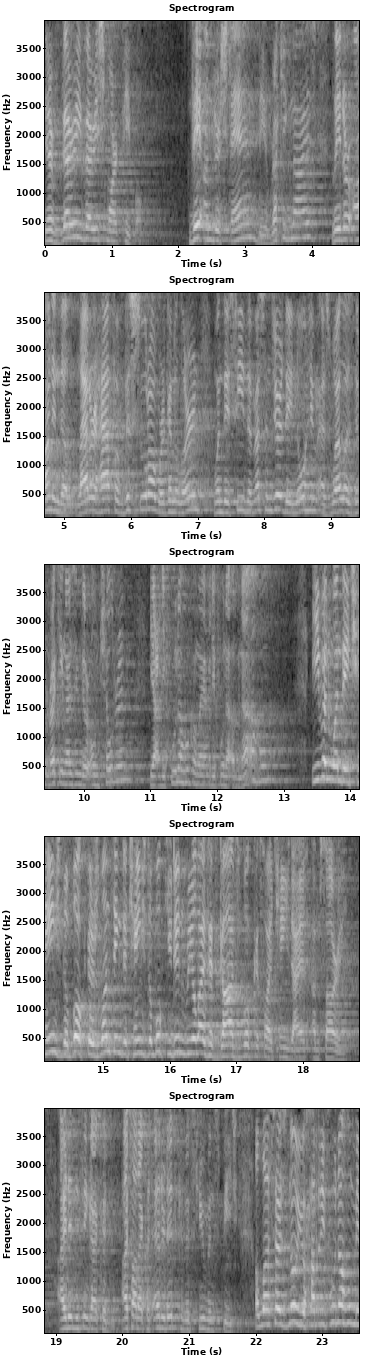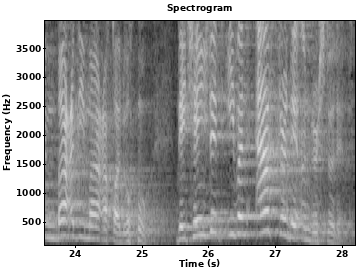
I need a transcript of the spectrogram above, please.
They're very, very smart people. They understand, they recognize. Later on in the latter half of this surah, we're going to learn when they see the messenger, they know him as well as them recognizing their own children. Even when they change the book, there's one thing to change the book. You didn't realize it's God's book, so I changed it. I'm sorry. I didn't think I could, I thought I could edit it because it's human speech. Allah says, no, يُحَرِّفُونَهُ مِن بَعْدِ مَا عَقَلُوهُ They changed it even after they understood it.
